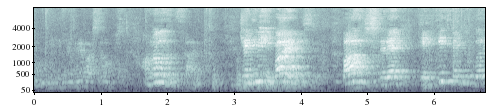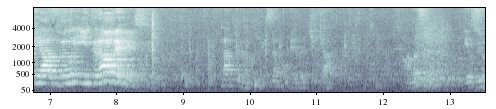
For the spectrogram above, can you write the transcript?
Beni dinlemeye başlamamıştı. Anlamadınız galiba. Kendimi ihbar etmek istiyorum. Bazı kişilere tehdit mektupları yazdığımı itiraf etmek istiyorum. Daktilo makinesinden kopyaladığı iki kağıt var. Anladın mı? Yazıyor.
